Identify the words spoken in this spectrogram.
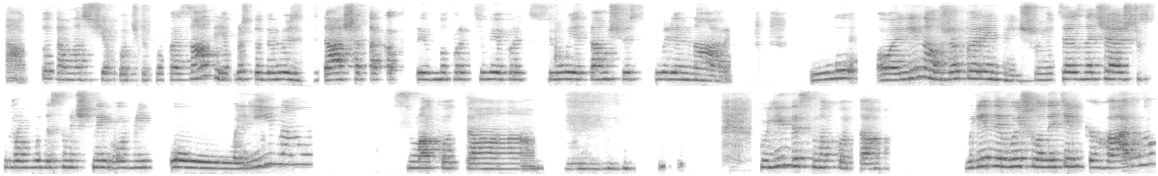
так, хто там нас ще хоче показати? Я просто дивлюсь, Даша так активно працює, працює, там щось кулінари. У Ліна вже перемішує. Це означає, що скоро буде смачний обід. О, Ліна, смакота. У Ліни смакота. У Ліни вийшло не тільки гарно,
